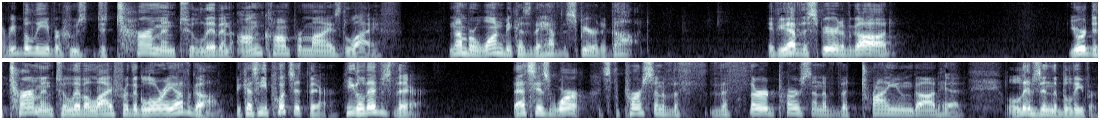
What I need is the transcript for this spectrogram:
Every believer who's determined to live an uncompromised life, number one, because they have the Spirit of God. If you have the Spirit of God, you're determined to live a life for the glory of God because He puts it there, He lives there. That's His work. It's the person of the, the third person of the triune Godhead lives in the believer.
